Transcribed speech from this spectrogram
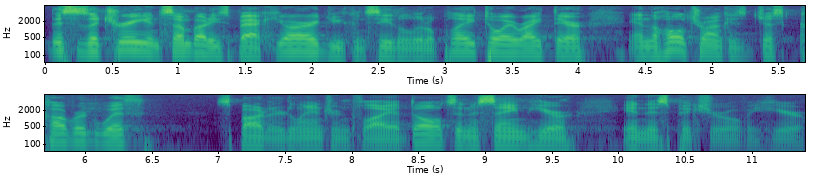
This is a tree in somebody's backyard. You can see the little play toy right there. And the whole trunk is just covered with spotted lanternfly adults, and the same here in this picture over here.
